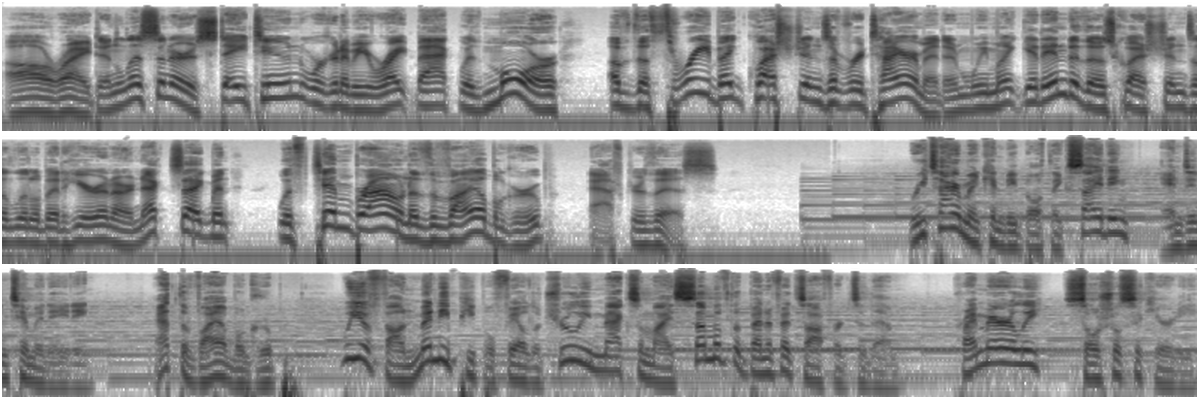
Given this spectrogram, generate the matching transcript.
All right. And listeners, stay tuned. We're going to be right back with more of the three big questions of retirement. And we might get into those questions a little bit here in our next segment with Tim Brown of the Viable Group after this. Retirement can be both exciting and intimidating. At the Viable Group, we have found many people fail to truly maximize some of the benefits offered to them, primarily Social Security.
